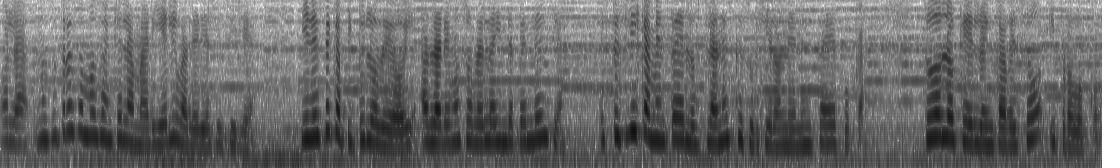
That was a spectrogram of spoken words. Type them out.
Hola, nosotros somos Ángela Mariel y Valeria Cecilia, y en este capítulo de hoy hablaremos sobre la independencia, específicamente de los planes que surgieron en esta época, todo lo que lo encabezó y provocó.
